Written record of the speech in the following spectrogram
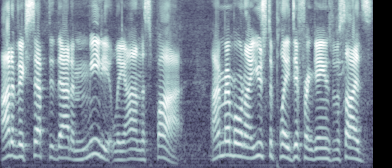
I'd have accepted that immediately on the spot. I remember when I used to play different games besides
